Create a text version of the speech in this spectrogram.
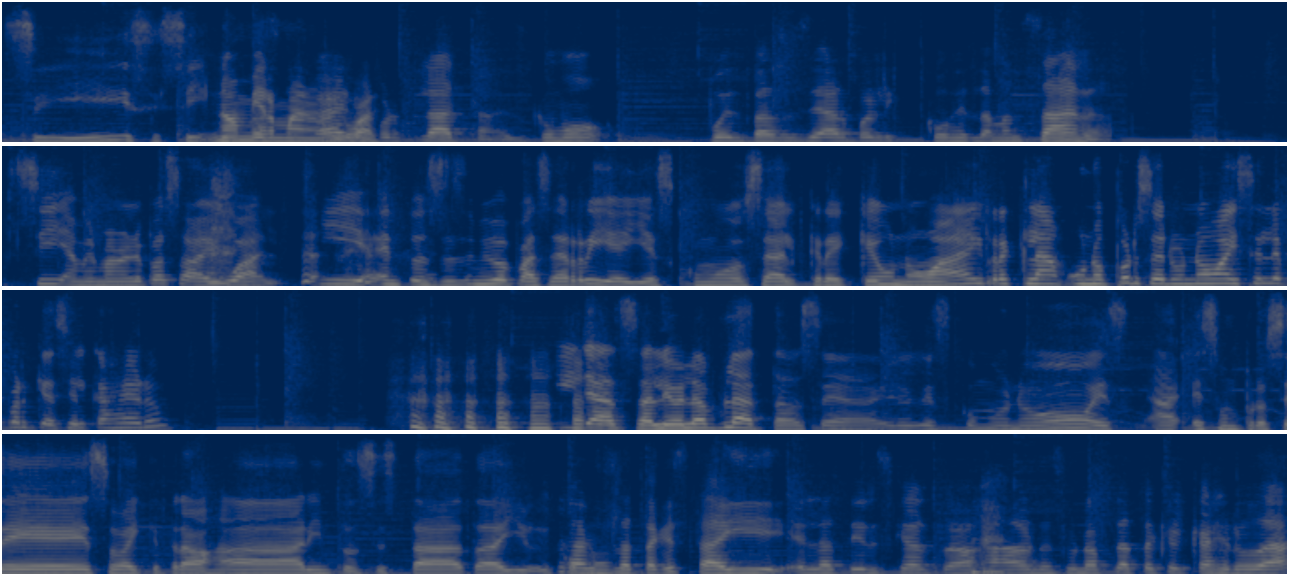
Sí, sí, sí. No, mi al hermano igual. Por plata, es como, pues vas a ese árbol y coges la manzana. Sí, a mi hermano le pasaba igual. Y entonces mi papá se ríe y es como, o sea, él cree que uno va y reclama, uno por ser uno va y se le parquea hacia el cajero. Y ya salió la plata, o sea, es como, no, es, ah, es un proceso, hay que trabajar, entonces está, ta, y, y La como- plata que está ahí, eh, la tienes que haber trabajado, no es una plata que el cajero da.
